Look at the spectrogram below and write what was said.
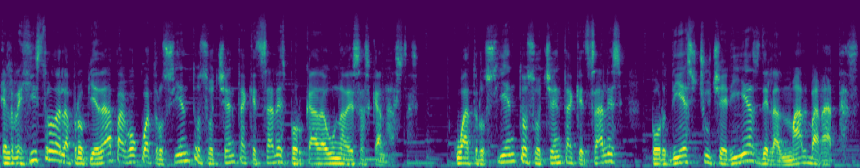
El registro de la propiedad pagó 480 quetzales por cada una de esas canastas. 480 quetzales por 10 chucherías de las más baratas.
